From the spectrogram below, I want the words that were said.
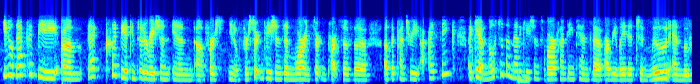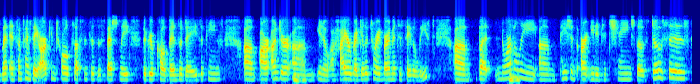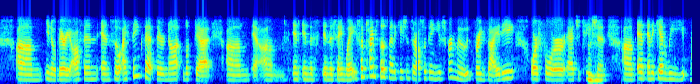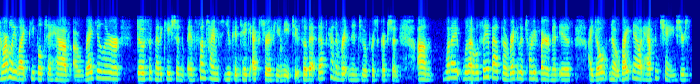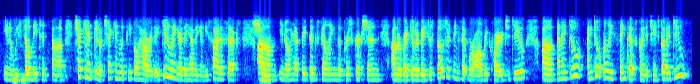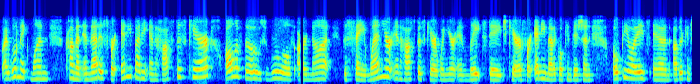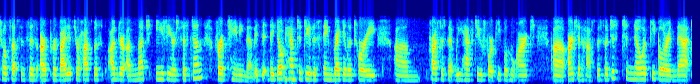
You know that could be um, that could be a consideration in uh, for you know for certain patients and more in certain parts of the of the country. I think again most of the mm-hmm. medications for Huntington's that are related to mood and movement, and sometimes they are controlled substances, especially the group called benzodiazepines, um, are under mm-hmm. um, you know a higher regulatory environment to say the least. Um, but normally, mm-hmm. um, patients aren't needed to change those doses, um, you know, very often, and so I think that they're not looked at um, um, in in the in the same way. Sometimes those medications are also being used for mood, for anxiety, or for agitation. Mm-hmm. Um, and and again, we normally like people to have a regular dose of medication, and sometimes you can take extra if you need to. So that that's kind of written into a prescription. Um, what I what I will say about the regulatory environment is I don't know. Right now it hasn't changed. You're, you know, we mm-hmm. still need to uh, check in. You know, check in with people. How are they doing? Are they having any side effects? Sure. Um, you know, have they been filling the prescription on a regular basis? Those are things that we're all required to do. Um, and I don't I don't really think that's going to change. But I do I will make one comment, and that is for anybody in hospice care. All of those rules are not the same. When you're in hospice care, when you're in late stage care for any medical condition, opioids and other controlled substances are provided through hospice under a much easier system for obtaining them. It, they don't have to do the same regulatory um, process that we have to for people who aren't uh, aren't in hospice. So just to know if people are in that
